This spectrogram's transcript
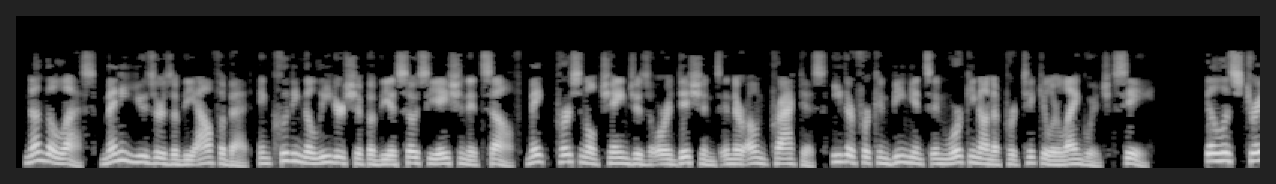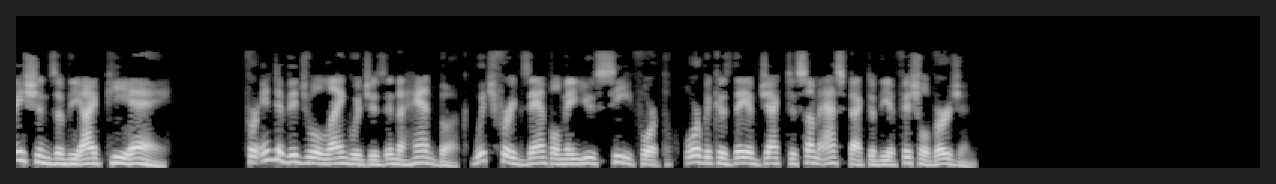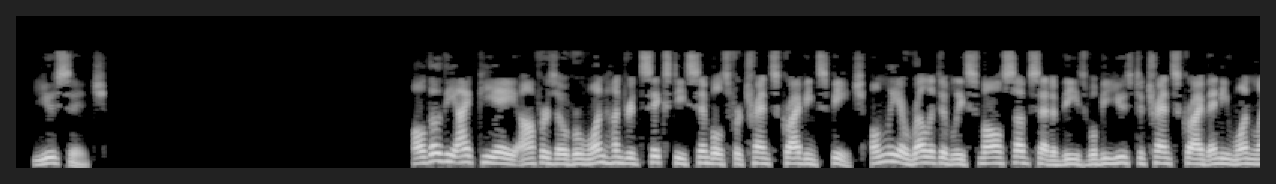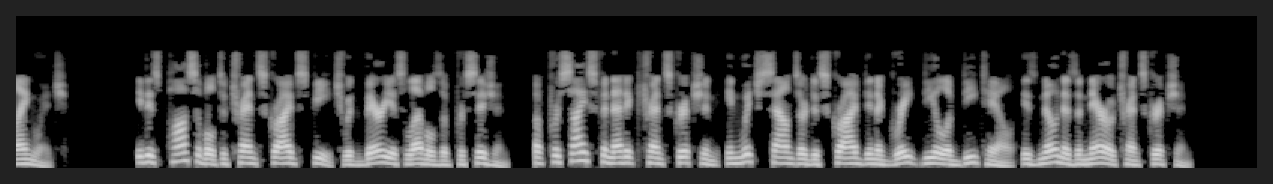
Nonetheless, many users of the alphabet, including the leadership of the association itself, make personal changes or additions in their own practice, either for convenience in working on a particular language see Illustrations of the IPA for individual languages in the handbook, which for example may use C for P, or because they object to some aspect of the official version. Usage Although the IPA offers over 160 symbols for transcribing speech, only a relatively small subset of these will be used to transcribe any one language. It is possible to transcribe speech with various levels of precision. A precise phonetic transcription, in which sounds are described in a great deal of detail, is known as a narrow transcription.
